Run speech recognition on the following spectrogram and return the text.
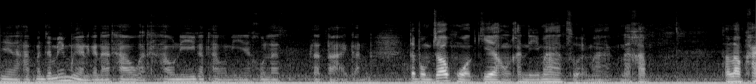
นี่นะครับมันจะไม่เหมือนกันนะเทากับเทานี้กับเทานี้นะคนละสไตล์กัน แต่ผมชอบหัวเกียร์ของคันนี้มากสวยมากนะครับสำหรับใคร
